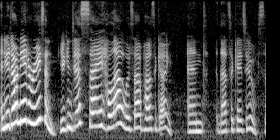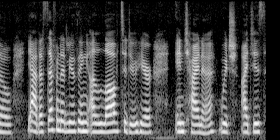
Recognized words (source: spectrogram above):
and you don't need a reason. You can just say, hello, what's up, how's it going? And that's okay too. So yeah, that's definitely a thing I love to do here in China, which I just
